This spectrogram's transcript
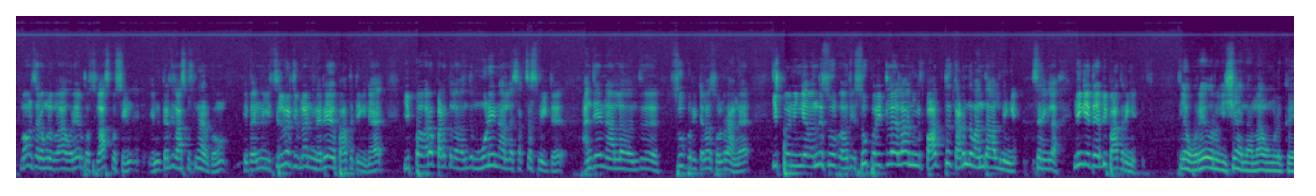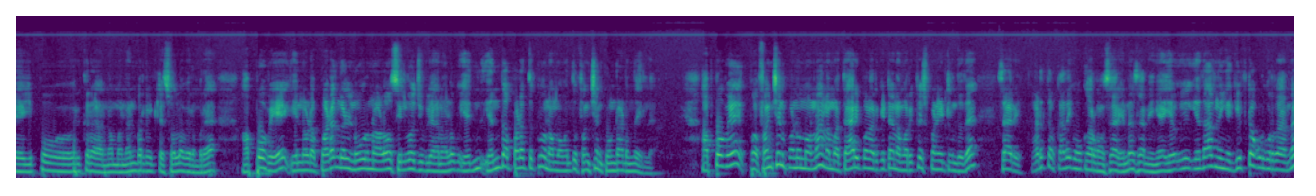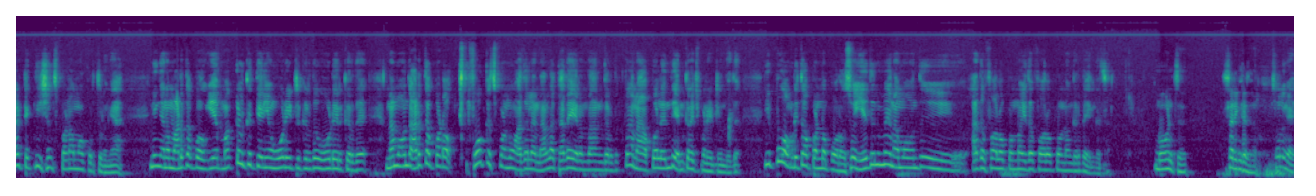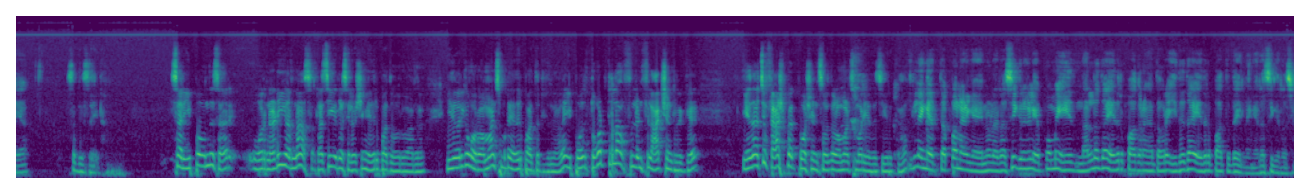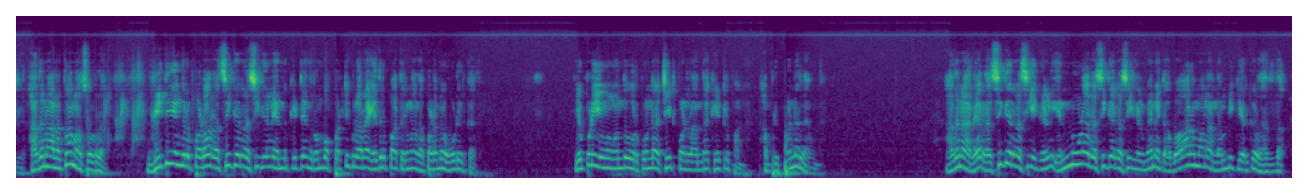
மோகன் சார் உங்களுக்கு ஒரே ஒரு லாஸ்ட் கொஸ்டின் எனக்கு தெரிஞ்ச லாஸ்ட் கொஸ்டின் தான் இருக்கும். இப்போ என்ன சில்வர் ஜிப்லாம் நீங்கள் நிறைய பார்த்துட்டீங்க. இப்போ வர படத்தில் வந்து மூணே நாளில் சக்ஸஸ் மீட்டு அஞ்சே நாளில் வந்து சூப்பர் ஹிட் எல்லாம் சொல்கிறாங்க இப்போ நீங்கள் வந்து சூப்பர் சூப்பர் ஹிட்லலாம் நீங்கள் பார்த்து கடந்து வந்த ஆள் நீங்கள் சரிங்களா? நீங்கள் இதை எப்படி பார்க்குறீங்க? இல்லை ஒரே ஒரு விஷயம் என்னென்னா உங்களுக்கு இப்போது இருக்கிற நம்ம நண்பர்கள்கிட்ட சொல்ல விரும்புகிறேன் அப்போவே என்னோட படங்கள் நூறு நாளோ சில்வர் ஜூப்ளி ஆனாலும் எந் எந்த படத்துக்கும் நம்ம வந்து ஃபங்க்ஷன் கொண்டாடுனதே இல்லை. அப்போவே இப்போ ஃபங்க்ஷன் பண்ணணுன்னா நம்ம தயாரிப்பாளர்கிட்ட நம்ம ரிக்வெஸ்ட் பண்ணிட்டு இருந்தது சார் அடுத்த கதைக்கு உட்காருவோம் சார். என்ன சார் நீங்கள் ஏதாவது நீங்கள் கிஃப்டாக கொடுக்குறதா இருந்தால் டெக்னீஷியன்ஸ் பணமாக கொடுத்துடுங்க. நீங்கள் நம்ம அடுத்த போ ஏ- மக்களுக்கு தெரியும் ஓடிட்டு இருக்கிறது ஓடி இருக்கிறது. நம்ம வந்து அடுத்த படம் ஃபோக்கஸ் பண்ணுவோம். அதில் நல்ல கதை இருந்தாங்கிறதுக்கு தான் நான் அப்போலேருந்து என்கரேஜ் பண்ணிட்டு இருந்தது. இப்போது அப்படி தான் பண்ண போகிறோம் ஸோ எதுவுமே நம்ம வந்து அதை ஃபாலோ பண்ணோம் இதை ஃபாலோ பண்ணோங்கிறதே இல்லை சார். மோகன் சார். சரிங்க சார். சொல்லுங்கள் ஐயா. சதீஷ் சைடு சார் இப்போ வந்து சார் ஒரு நடிகர்னா ரசிகர்கள் சில விஷயங்கள் எதிர்பார்த்து வருவாங்க. இது வரைக்கும் ஒரு ரொமான்ஸ் மட்டும் எதிர்பார்த்துட்டு இருந்தாங்க. இப்போ வந்து டோட்டலாக ஃபுல் அண்ட் ஃபுல் ஆக்ஷன் இருக்குது ஏதாச்சும் ஃப்ளாஷ்பேக் போர்ஷன்ஸ் வந்து ரொமான்ஸ் மாதிரி ஏதாச்சும் இருக்கா? இல்லைங்க தப்பாக நினைங்க. என்னோட ரசிகர்கள் எப்போவுமே இது நல்லதாக எதிர்பார்க்குறாங்க தவிர இதுதான் எதிர்பார்த்ததே இல்லைங்க ரசிகர் ரசிகர். அதனால தான் நான் சொல்கிறேன் விதிங்கிற படம் ரசிகர் ரசிகர்கள் என்கிட்டேருந்து ரொம்ப பர்டிகுலராக எதிர்பார்த்துருந்தா அந்த படமே ஓடி இருக்காது. எப்படி இவன் வந்து ஒரு பொண்ணை சீட் பண்ணலான்னு தான் கேட்டிருப்பாங்க. அப்படி பண்ணலை அவங்க. அதனால் ரசிகர் ரசிகைகள் என்னோட ரசிகர் ரசிகர்கள் மேலே எனக்கு அபாரமான நம்பிக்கை இருக்கிறது அதுதான்.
